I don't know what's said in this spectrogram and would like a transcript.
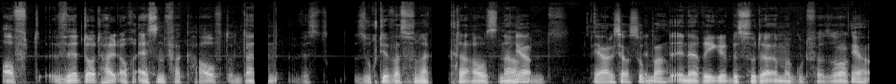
oft wird dort halt auch Essen verkauft und dann wirst, such dir was von der Karte aus, ne? Ja, und Ja, das ist ja auch super. In, in der Regel bist du da immer gut versorgt. Ja,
